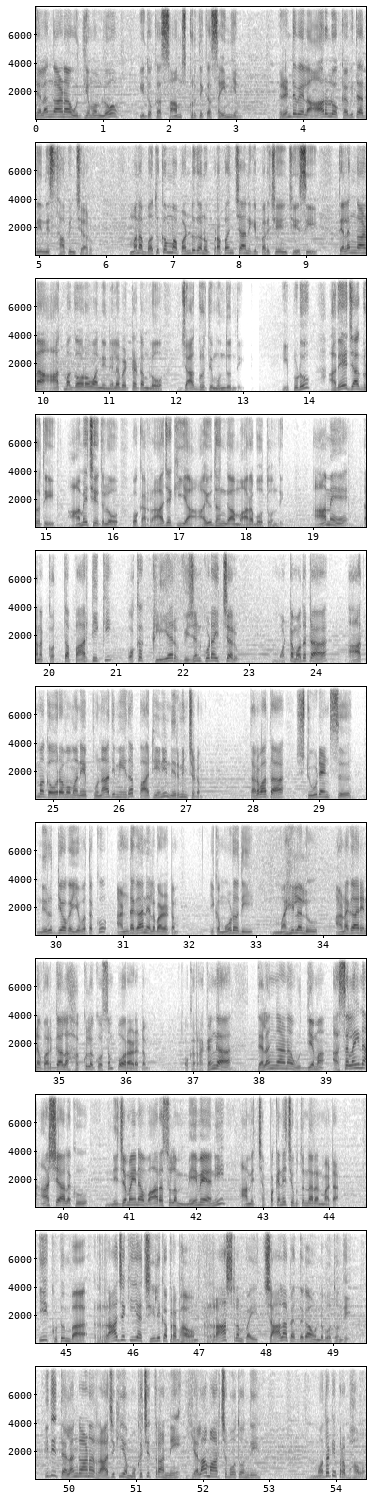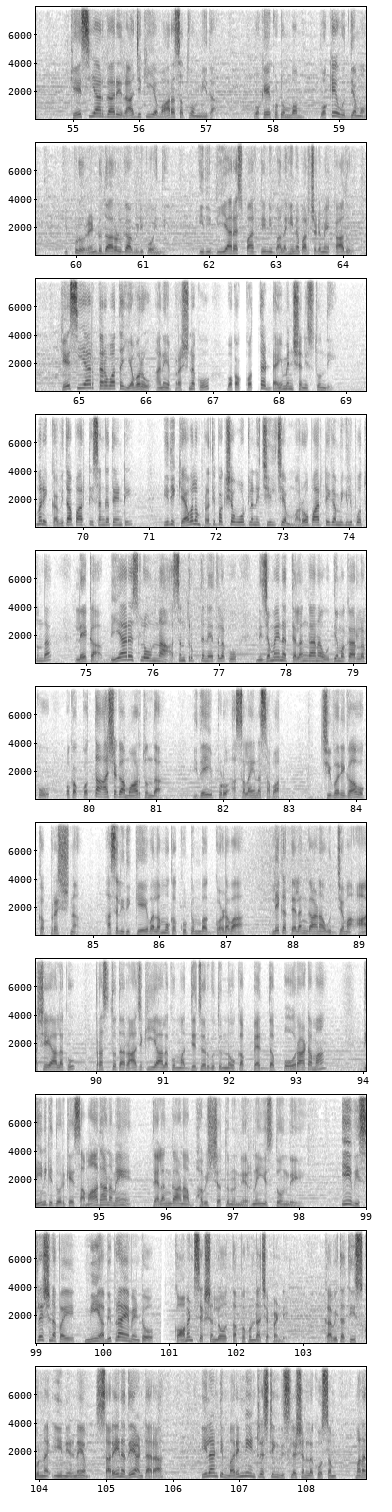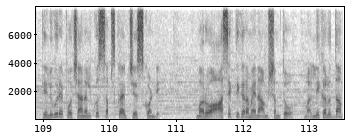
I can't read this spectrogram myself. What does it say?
తెలంగాణ ఉద్యమంలో ఇదొక సాంస్కృతిక సైన్యం. రెండు వేల ఆరులో కవిత దీన్ని స్థాపించారు. మన బతుకమ్మ పండుగను ప్రపంచానికి పరిచయం చేసి తెలంగాణ ఆత్మగౌరవాన్ని నిలబెట్టటంలో జాగృతి ముందుంది. ఇప్పుడు అదే జాగృతి ఆమె చేతిలో ఒక రాజకీయ ఆయుధంగా మారబోతోంది. ఆమె తన కొత్త పార్టీకి ఒక క్లియర్ విజన్ కూడా ఇచ్చారు. మొట్టమొదట ఆత్మగౌరవం అనే పునాది మీద పార్టీని నిర్మించడం. తర్వాత స్టూడెంట్స్ నిరుద్యోగ యువతకు అండగా నిలబడటం. ఇక మూడోది మహిళలు అణగారిన వర్గాల హక్కుల కోసం పోరాడటం. ఒక రకంగా తెలంగాణ ఉద్యమ అసలైన ఆశయాలకు నిజమైన వారసులం మేమే అని ఆమె చెప్పకనే చెబుతున్నారన్నమాట. ఈ కుటుంబ రాజకీయ చీలిక ప్రభావం రాష్ట్రంపై చాలా పెద్దగా ఉండబోతుంది. ఇది తెలంగాణ రాజకీయ ముఖచిత్రాన్ని ఎలా మార్చబోతోంది? మొదటి ప్రభావం కేసీఆర్ గారి రాజకీయ వారసత్వం మీద. ఒకే కుటుంబం ఒకే ఉద్యమం ఇప్పుడు రెండు దారులుగా విడిపోయింది. ఇది బీఆర్ఎస్ పార్టీని బలహీనపరచడమే కాదు కేసీఆర్ తర్వాత ఎవరు అనే ప్రశ్నకు ఒక కొత్త డైమెన్షన్ ఇస్తుంది. మరి కవితా పార్టీ సంగతేంటి? ఇది కేవలం ప్రతిపక్ష ఓట్లని చీల్చే మరో పార్టీగా మిగిలిపోతుందా? లేక బీఆర్ఎస్లో ఉన్న అసంతృప్త నేతలకు నిజమైన తెలంగాణ ఉద్యమకారులకు ఒక కొత్త ఆశగా మారుతుందా? ఇదే ఇప్పుడు అసలైన సవాల్. చివరిగా ఒక్క ప్రశ్న. అసలిది కేవలం ఒక కుటుంబ గొడవ? లేక తెలంగాణ ఉద్యమ ఆశయాలకు ప్రస్తుత రాజకీయాలకు మధ్య జరుగుతున్న ఒక పెద్ద పోరాటమా? దీనికి దొరికే సమాధానమే తెలంగాణ భవిష్యత్తును నిర్ణయిస్తోంది. ఈ విశ్లేషణపై మీ అభిప్రాయమేంటో కామెంట్ సెక్షన్లో తప్పకుండా చెప్పండి. కవిత తీసుకున్న ఈ నిర్ణయం సరైనదే అంటారా? ఇలాంటి మరిన్ని ఇంట్రెస్టింగ్ విశ్లేషణల కోసం మన తెలుగు రెపో ఛానల్కు సబ్స్క్రైబ్ చేసుకోండి. మరో ఆసక్తికరమైన అంశంతో మళ్ళీ కలుద్దాం.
